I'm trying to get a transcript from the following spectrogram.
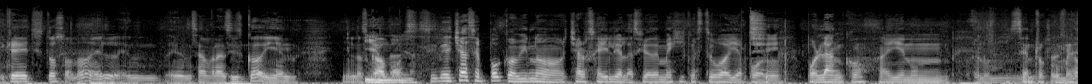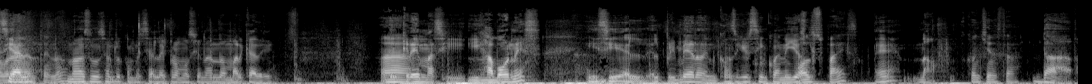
Y qué chistoso, ¿no? Él en, en San Francisco y en, y en los Y en Cowboys. Sí, de hecho hace poco vino Charles Haley a la Ciudad de México, estuvo allá por Sí. Polanco, ahí en un, En un centro comercial. ¿no? es un centro comercial ahí promocionando marca de, de Ah. cremas y, y jabones. Y sí, el, el primero en conseguir cinco anillos. Old Spice. ¿Eh? No, ¿Con quién estaba? Dove.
